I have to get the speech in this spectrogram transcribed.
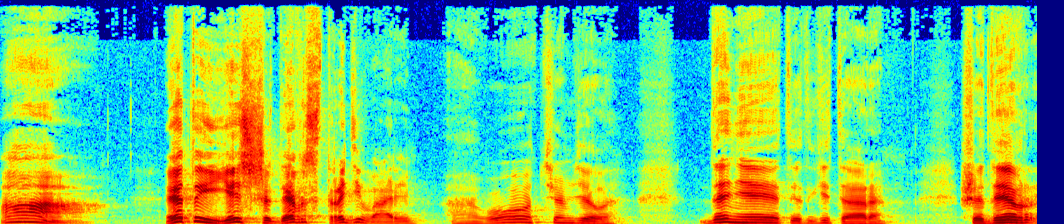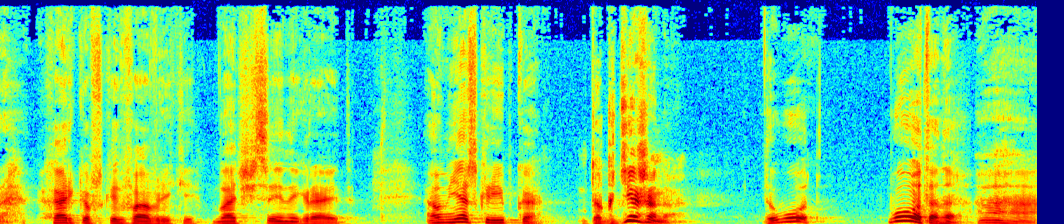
А, это и есть шедевр Страдивари. А вот в чем дело. Да нет, это гитара. Шедевр Харьковской фабрики. Младший сын играет. А у меня скрипка. Да где же она? Да вот, вот она. Ага.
